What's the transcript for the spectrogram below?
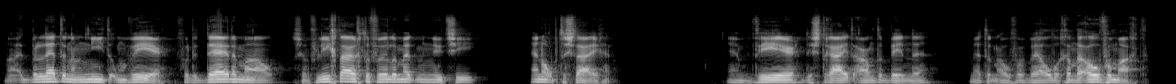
Maar het belette hem niet om weer, voor de derde maal, zijn vliegtuig te vullen met munitie en op te stijgen. En weer de strijd aan te binden met een overweldigende overmacht.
